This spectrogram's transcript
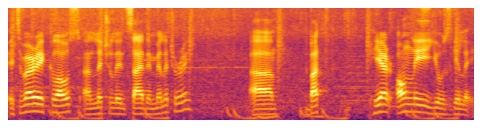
it's very close and literally inside the military. Um, but here only use ghillie.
